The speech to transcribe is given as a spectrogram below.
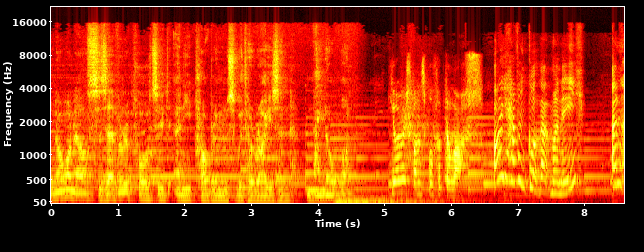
No one else has ever reported any problems with Horizon. No one. You're responsible for the loss. I haven't got that money. and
